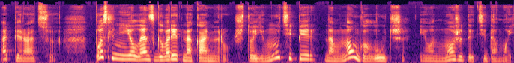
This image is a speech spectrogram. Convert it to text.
операцию. После нее Лэнс говорит на камеру, что ему теперь намного лучше, и он может идти домой.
